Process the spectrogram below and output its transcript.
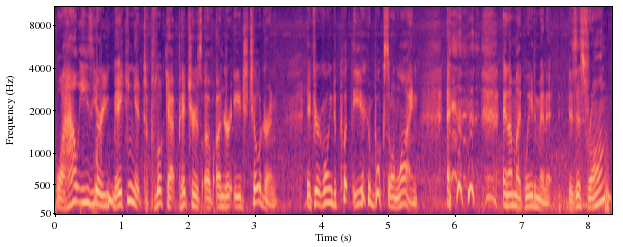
Well, how easy are you making it to look at pictures of underage children if you're going to put the yearbooks online? and I'm like, wait a minute, is this wrong?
